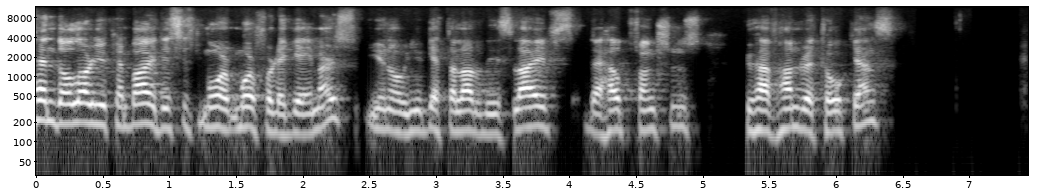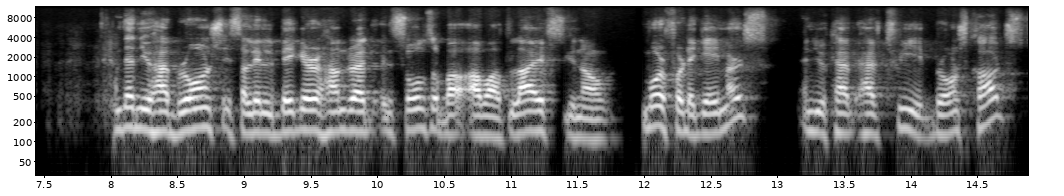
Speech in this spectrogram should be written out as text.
$10 you can buy. This is more, more for the gamers. You know, you get a lot of these lives, the help functions. You have 100 tokens. And then you have bronze, it's a little bigger, 100. It's also about, about lives, you know, more for the gamers. And you can have three bronze cards.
